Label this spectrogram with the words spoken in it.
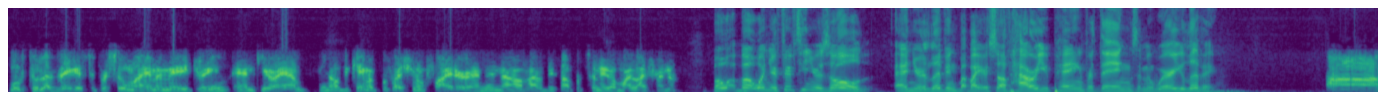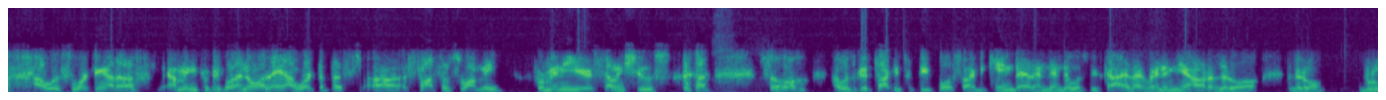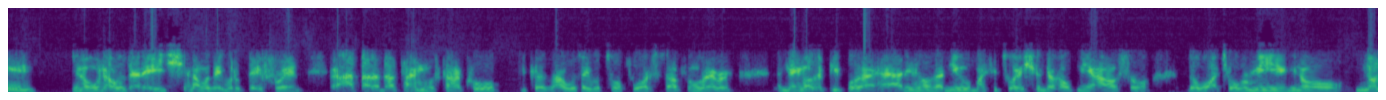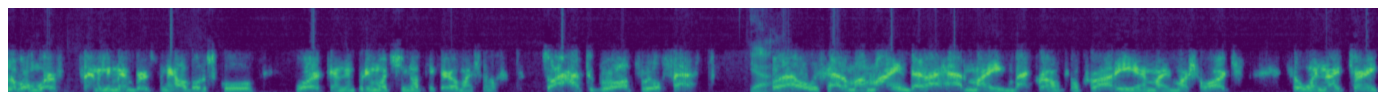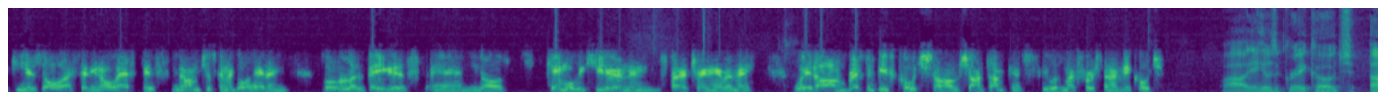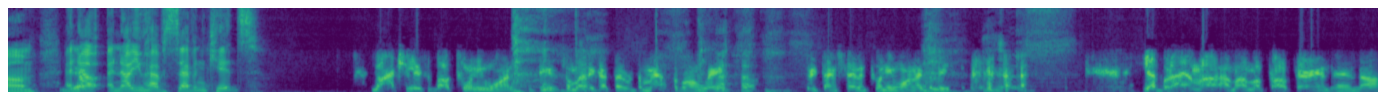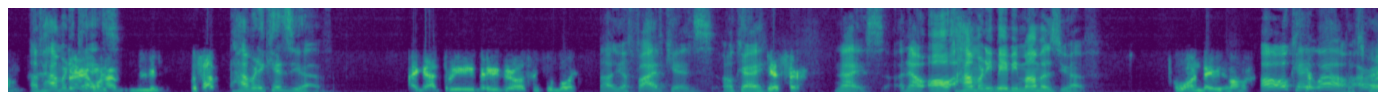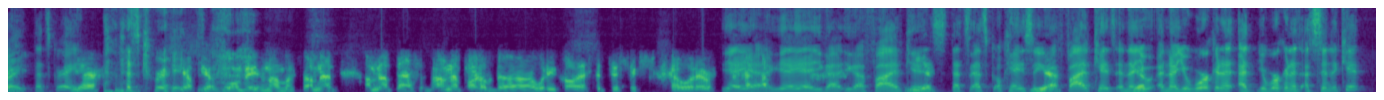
Moved to Las Vegas to pursue my MMA dream, and here I am. You know, became a professional fighter, and then now have this opportunity of my life right now. But but when you're 15 years old and you're living by by yourself, how are you paying for things? I mean, where are you living? Uh, I was working at a, I mean, for people that know LA, I worked at the uh, Slauson Swap Meet for many years selling shoes. so I was good talking to people, so I became that. And then there was this guy that rented me out a little, a little room, you know, when I was that age and I was able to pay for it. I thought at that time it was kind of cool because I was able to afford stuff and whatever. And then other people that I had, you know, that knew my situation, they helped me out. So they'll watch over me. You know, none of them were family members. I mean, I'll go to school, work, and then pretty much, you know, take care of myself. So I had to grow up real fast. Yeah. But I always had on my mind that I had my background from karate and my martial arts. So when I turned 18 years old, I said, you know, F this. You know, I'm just going to go ahead and go to Las Vegas and, you know, came over here and then started training MMA with um, rest in peace coach um, Shawn Tompkins. He was my first MMA coach. Wow, yeah, he was a great coach. Um, and Yep. now and now you have seven kids. No, actually, it's about 21. I think somebody got the, the math the wrong way. So three times seven, 21, I believe. yeah, but I am a, I'm, I'm a proud parent, and um, Of how many I kids? want to. What's up? How many kids do you have? I got three baby girls and two boys. Oh, you have five kids. Okay, Yes, sir. nice. Now, all how many baby mamas do you have? One baby's mama. Oh, okay. Wow. That's all right. great. That's great. Yeah. That's great. Yep, yep. One baby's mama. So I'm not, I'm not past, I'm not part of the what do you call that statistics or whatever. Yeah, yeah, yeah, yeah. You got you got five Yeah. kids. That's that's okay. So you Yeah. got five kids, and then Yep. you and now you're working at, at you're working at, a Syndicate.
